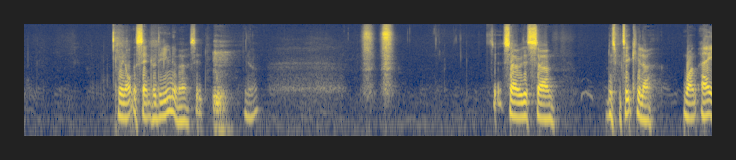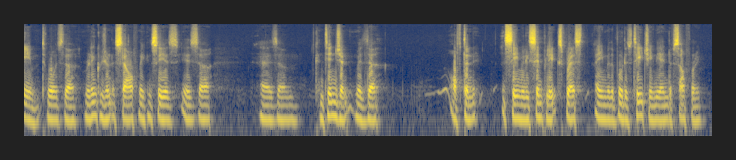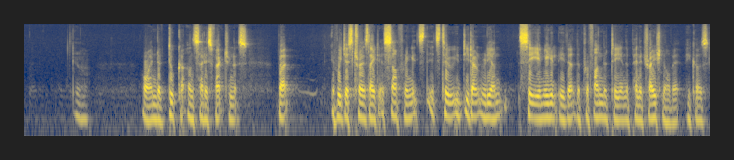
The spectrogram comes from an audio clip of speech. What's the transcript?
We're not the center of the universe, it, you know. So this um, this particular one aim towards the relinquishment of self we can see is is uh, as um, contingent with the often seemingly simply expressed aim of the Buddha's teaching, the end of suffering, you know, or end of dukkha, unsatisfactoriness. But if we just translate it as suffering, it's it's too you don't really un- see immediately the, the profundity and the penetration of it because,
